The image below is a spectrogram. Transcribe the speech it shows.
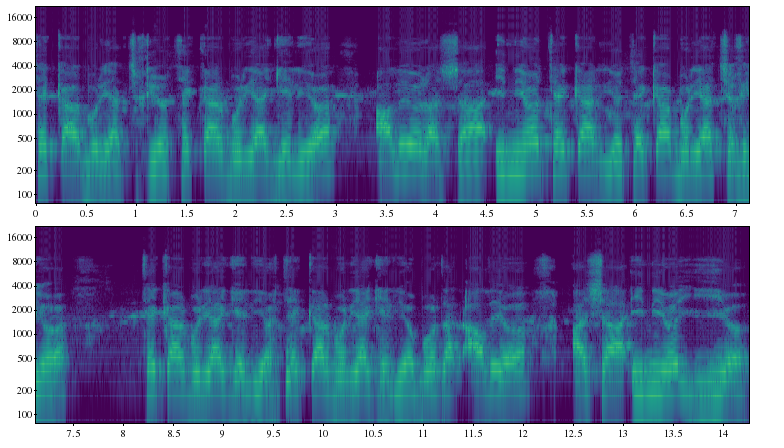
Tekrar buraya çıkıyor. Tekrar buraya geliyor. Alıyor aşağı iniyor tekrar yiyor. Tekrar buraya çıkıyor. Tekrar buraya geliyor. Tekrar buraya geliyor. Buradan alıyor. Aşağı iniyor yiyor.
